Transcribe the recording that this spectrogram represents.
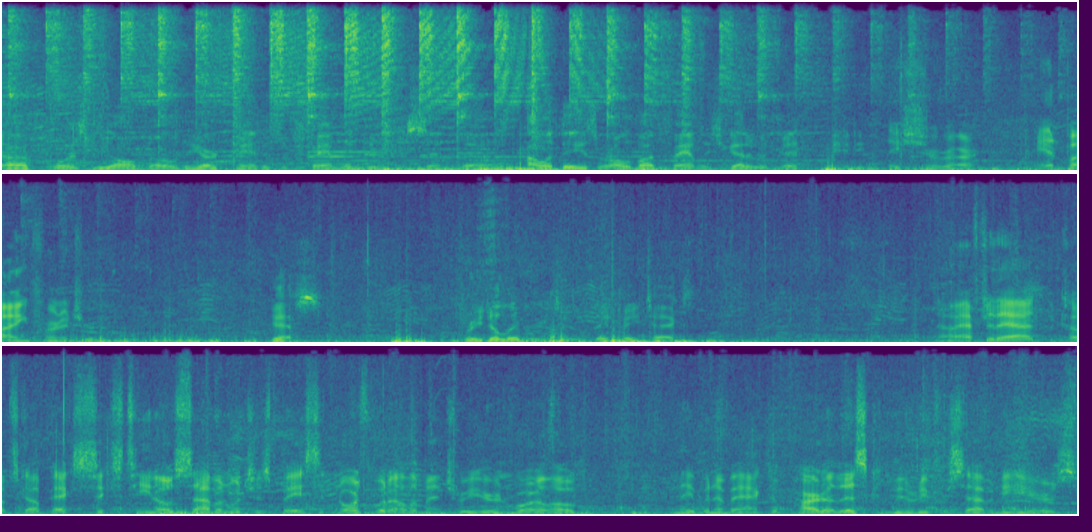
uh, of course, we all know the Art Van is a family business, and uh, holidays are all about families. You got to admit, Andy. They sure are. And buying furniture. Yes. Free delivery too. They pay tax. Now after that, the Cub Scout Pack 1607, which is based at Northwood Elementary here in Royal Oak, and they've been an active part of this community for 70 years.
